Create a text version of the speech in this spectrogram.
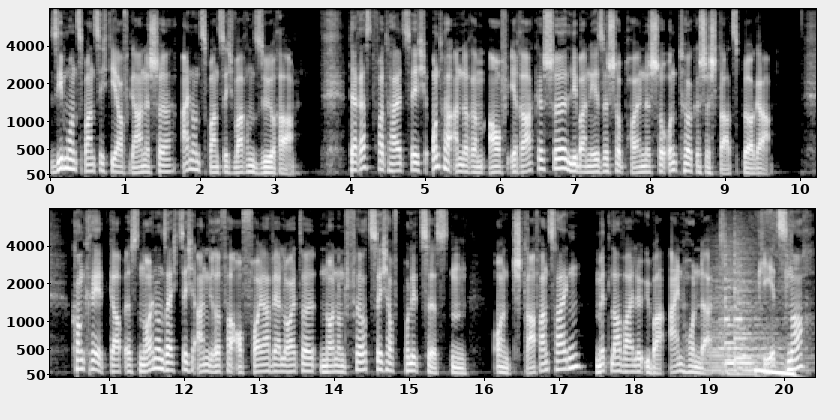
27 die afghanische, 21 waren Syrer. Der Rest verteilt sich unter anderem auf irakische, libanesische, polnische und türkische Staatsbürger. Konkret gab es 69 Angriffe auf Feuerwehrleute, 49 auf Polizisten und Strafanzeigen mittlerweile über 100. Geht's noch?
